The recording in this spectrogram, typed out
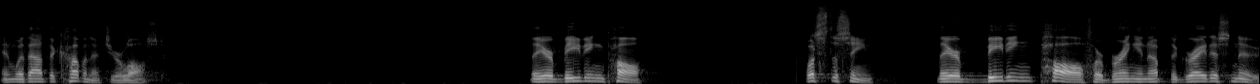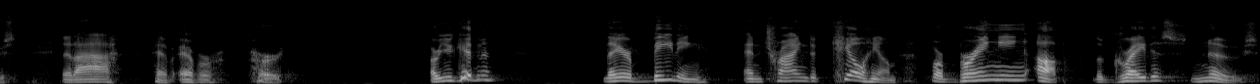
And without the covenant, you're lost. They are beating Paul. What's the scene? They are beating Paul for bringing up the greatest news that I have ever heard. Are you getting it? They are beating and trying to kill him for bringing up the greatest news.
